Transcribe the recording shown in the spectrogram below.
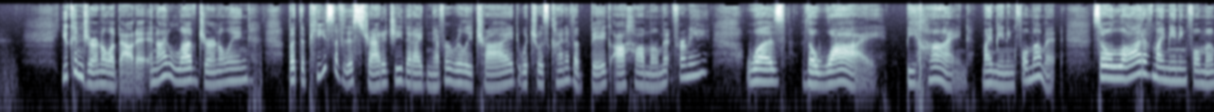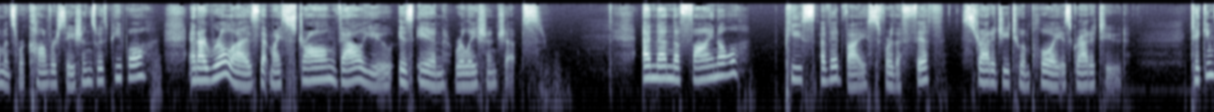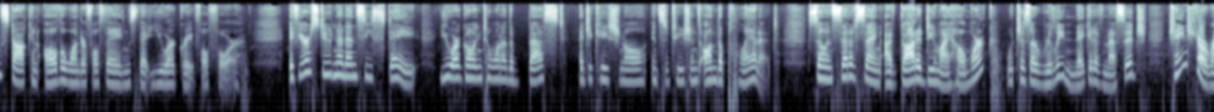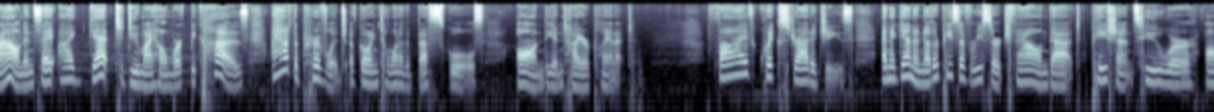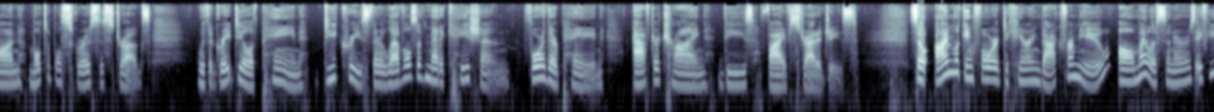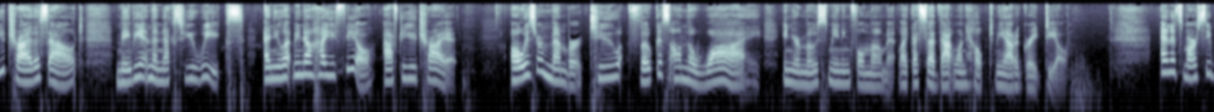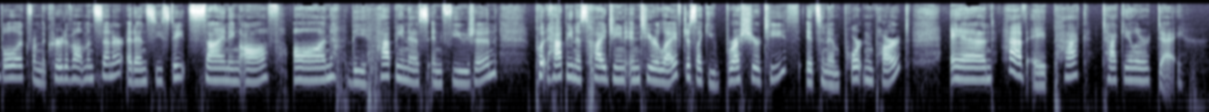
You can journal about it, and I love journaling, but the piece of this strategy that I'd never really tried, which was kind of a big aha moment for me, was the why behind my meaningful moment. So, a lot of my meaningful moments were conversations with people, and I realized that my strong value is in relationships. And then the final piece of advice for the fifth strategy to employ is gratitude. Taking stock in all the wonderful things that you are grateful for. If you're a student at NC State, you are going to one of the best educational institutions on the planet. So instead of saying, I've got to do my homework, which is a really negative message, change it around and say, I get to do my homework because I have the privilege of going to one of the best schools on the entire planet. Five quick strategies. And again, another piece of research found that patients who were on multiple sclerosis drugs with a great deal of pain decreased their levels of medication for their pain after trying these five strategies. So I'm looking forward to hearing back from you, all my listeners, if you try this out, maybe in the next few weeks, and you let me know how you feel after you try it. Always remember to focus on the why in your most meaningful moment. Like I said, that one helped me out a great deal. And it's Marcy Bullock from the Career Development Center at NC State signing off on the happiness infusion. Put happiness hygiene into your life just like you brush your teeth. It's an important part. And have a packtacular day.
